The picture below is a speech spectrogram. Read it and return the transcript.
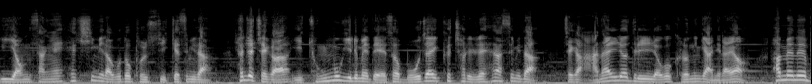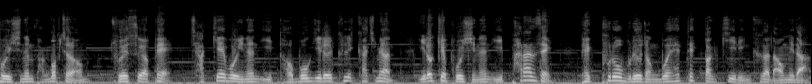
이 영상의 핵심이라고도 볼 수 있겠습니다. 현재 제가 이 종목 이름에 대해서 모자이크 처리를 해놨습니다. 제가 안 알려드리려고 그러는 게 아니라요. 화면에 보이시는 방법처럼 조회수 옆에 작게 보이는 이 더보기를 클릭하시면 이렇게 보시는 이 파란색 100% 무료 정보 혜택 받기 링크가 나옵니다.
